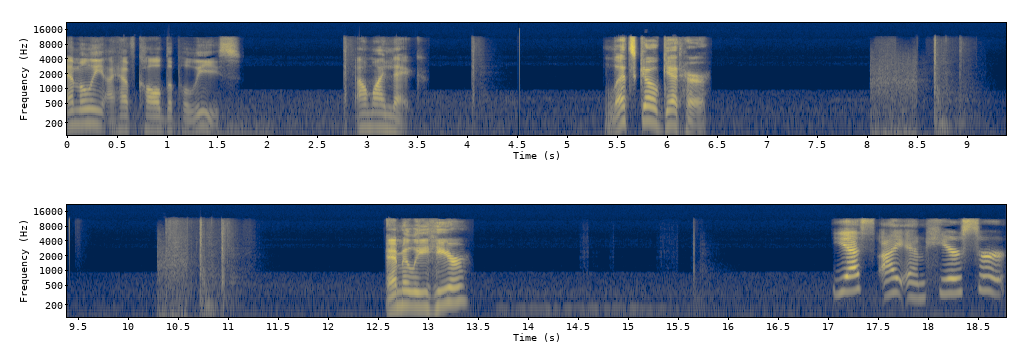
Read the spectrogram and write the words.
Emily, I have called the police. Ow, my leg. Let's go get her. Emily here? yes, I am here, sir.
